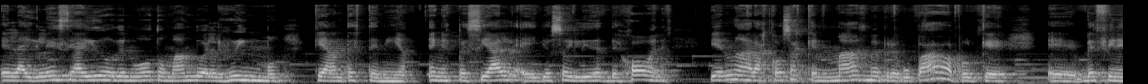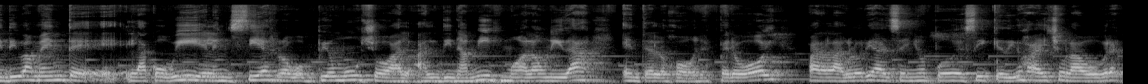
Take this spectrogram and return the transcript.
la iglesia ha ido de nuevo tomando el ritmo que antes tenía. En especial, eh, yo soy líder de jóvenes. Y era una de las cosas que más me preocupaba porque eh, definitivamente eh, la COVID, el encierro, golpeó mucho al, al dinamismo, a la unidad entre los jóvenes. Pero hoy para la gloria del Señor puedo decir que Dios ha hecho la obra,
